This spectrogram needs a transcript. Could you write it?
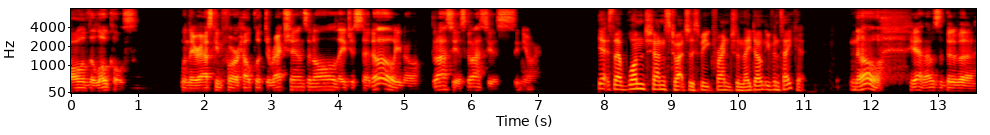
all of the locals when they were asking for help with directions and all. They just said, "Oh, you know, gracias, gracias, señor." Yeah, it's their one chance to actually speak French, and they don't even take it. No, yeah, that was a bit of a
